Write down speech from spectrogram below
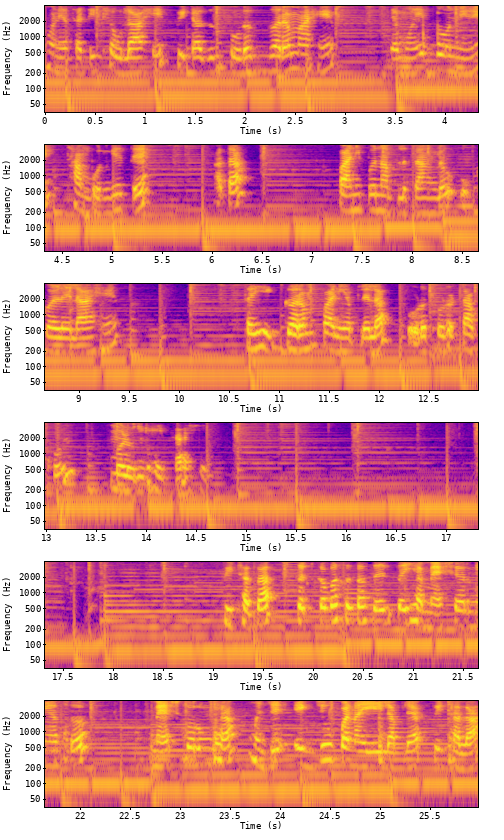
होण्यासाठी ठेवलं आहे. पीठ अजून थोडं गरम आहे. त्यामुळे दोन मिनिट थांबून घेते. आता पाणी पण आपलं चांगलं उकळलेलं आहे. तर हे गरम पाणी आपल्याला थोडं थोडं टाकून मळून घ्यायचं आहे. पिठाचा चटका बसत असेल तर ह्या मॅशरने असं मॅश करून घ्या. म्हणजे एकजीवपणा येईल आपल्या पिठाला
